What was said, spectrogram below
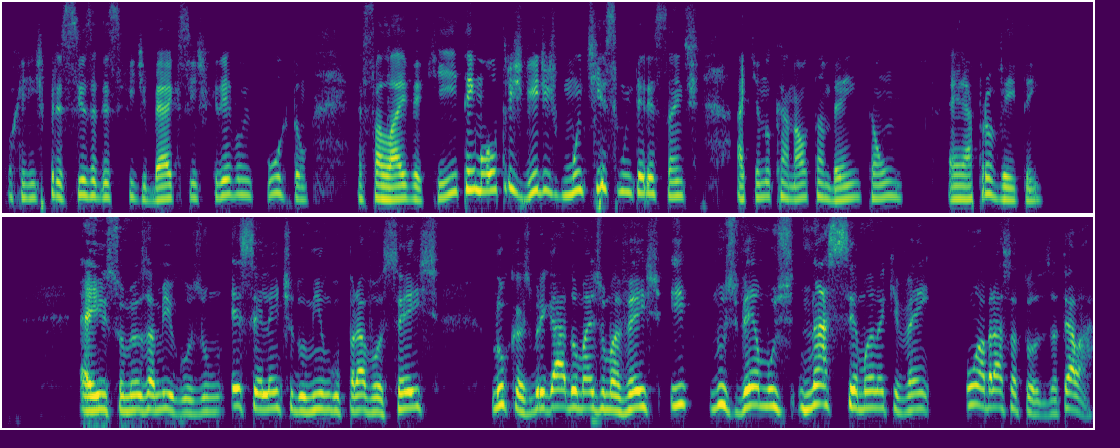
porque a gente precisa desse feedback. Se inscrevam e curtam essa live aqui. E tem outros vídeos muitíssimo interessantes aqui no canal também, então é, aproveitem. É isso, meus amigos. Um excelente domingo para vocês. Lucas, obrigado mais uma vez e nos vemos na semana que vem. Um abraço a todos. Até lá.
